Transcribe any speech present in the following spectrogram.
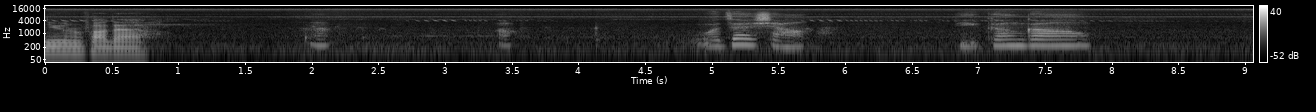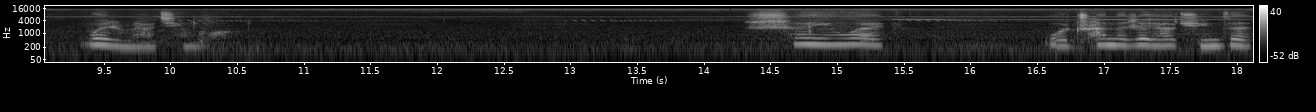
你为什么发呆啊？啊，啊！我在想，你刚刚为什么要亲我？是因为我穿的这条裙子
